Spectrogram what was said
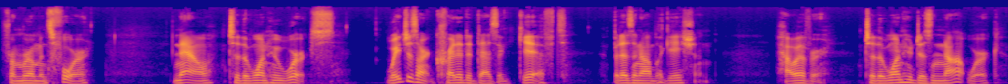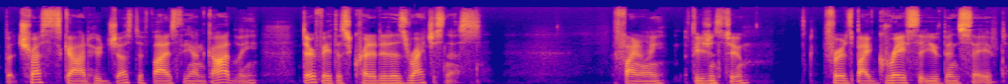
From Romans 4. Now, to the one who works. Wages aren't credited as a gift but as an obligation. However, to the one who does not work, but trusts God who justifies the ungodly, their faith is credited as righteousness. Finally, Ephesians 2 For it's by grace that you've been saved,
